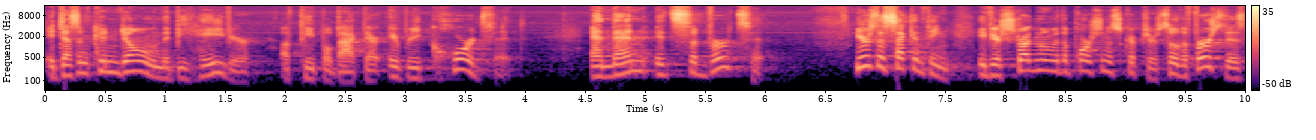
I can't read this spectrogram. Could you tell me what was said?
It doesn't condone the behavior of people back there, it records it, and then it subverts it. Here's the second thing if you're struggling with a portion of Scripture. So the first is,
